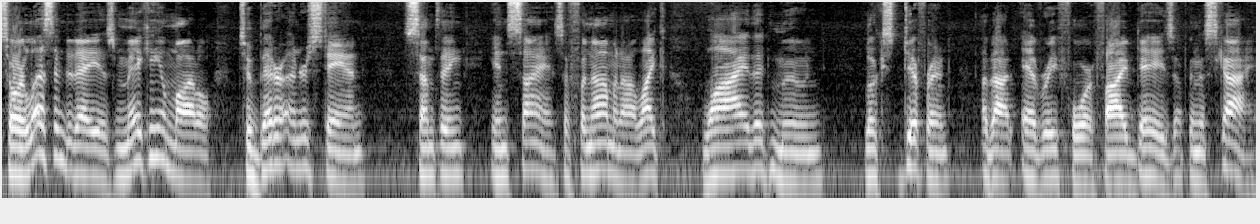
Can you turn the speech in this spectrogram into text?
So our lesson today is making a model to better understand something in science, a phenomena like why the moon looks different about every four or five days up in the sky.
